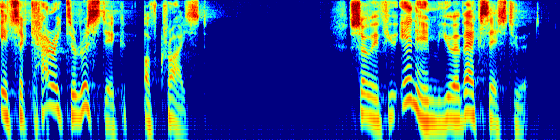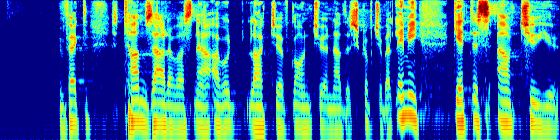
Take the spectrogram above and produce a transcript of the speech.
it's a characteristic of Christ. So, if you're in Him, you have access to it. In fact, time's out of us now. I would like to have gone to another scripture, but let me get this out to you.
